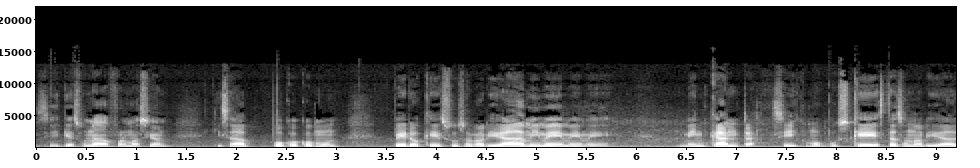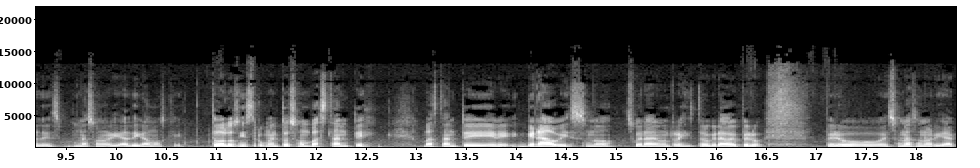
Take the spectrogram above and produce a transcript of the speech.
Sí que es una formación quizá poco común, pero que su sonoridad a mí me, me, me, me encanta, ¿sí? Como busqué esta sonoridad, es una sonoridad, digamos, que todos los instrumentos son bastante, bastante graves, ¿no? Suena de un registro grave, pero pero es una sonoridad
